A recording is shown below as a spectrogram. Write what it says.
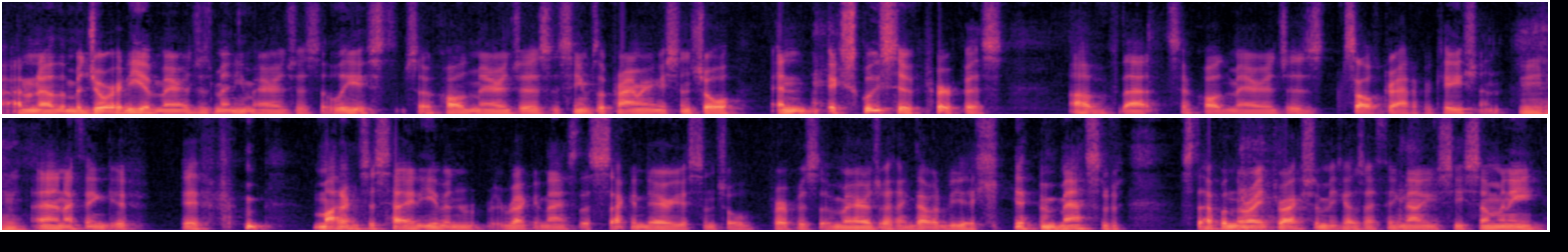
I don't know, the majority of marriages, many marriages at least, so-called marriages, it seems the primary essential and exclusive purpose of that so-called marriage is self-gratification. Mm-hmm. And I think if if modern society even recognized the secondary essential purpose of marriage, I think that would be a massive step in the right direction because I think now you see so many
